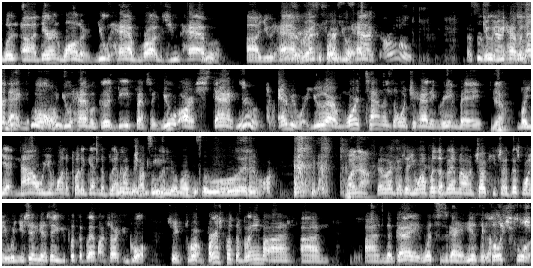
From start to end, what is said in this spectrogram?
what, uh, Darren Waller. You have Ruggs. You have uh, you have Yeah, Renfrow. You have Oh, that's a Dude, you stack. have a stacked. Oh, you have a good defense. Like you are stacked Yeah. everywhere. You are more talent than what you had in Green Bay, Yeah. but yet now you want to put again the blame on Just a Chucky. little more. Just a little more. Why not? Then, like I said, you want to put the blame on Chucky. So at this point, when you sit here and say you put the blame on Chucky, cool. So you first put the blame on on on the guy. What's this guy? He's the coach for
